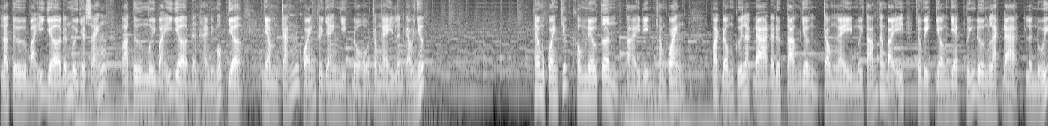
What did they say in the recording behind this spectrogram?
là từ 7 giờ đến 10 giờ sáng và từ 17 giờ đến 21 giờ nhằm tránh khoảng thời gian nhiệt độ trong ngày lên cao nhất. Theo một quan chức không nêu tên tại điểm tham quan, Hoạt động cưỡi lạc đà đã được tạm dừng trong ngày 18 tháng 7 cho việc dọn dẹp tuyến đường lạc đà lên núi.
